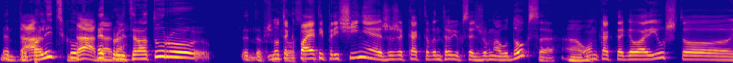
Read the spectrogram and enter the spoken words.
это да, про политику, да, это да, про да. литературу, это ну так по этой причине же как-то в интервью, кстати, журналу Докса, mm-hmm. он как-то говорил, что,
